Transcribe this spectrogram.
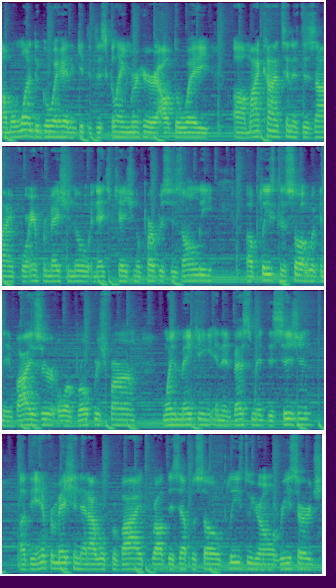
Um, I wanted to go ahead and get the disclaimer here out the way. Uh, my content is designed for informational and educational purposes only. Uh, please consult with an advisor or a brokerage firm when making an investment decision. Uh, the information that I will provide throughout this episode, please do your own research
